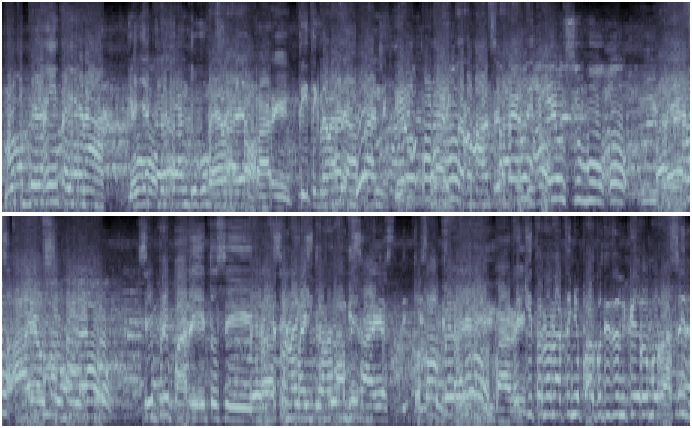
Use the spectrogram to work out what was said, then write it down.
Mga pinakita niya na. Ganyan talaga ang dugong Pero saya, ito, pare. Titignan natin. Lumalaban. Pero pareho, pareho ayaw sumuko. Parehas ayaw sumuko. Siyempre, pare, ito si ito Russell may dugong natin. Visayas. Totoo, pero nakikita na natin yung pagod dito ni Kuya Romero Russell.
